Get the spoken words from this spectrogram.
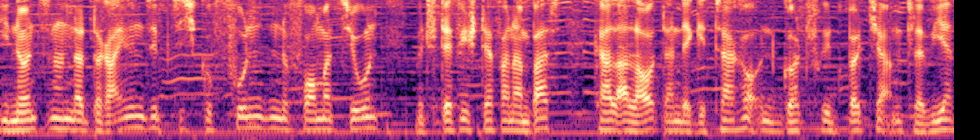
die 1973 gefundene Formation mit Steffi Stefan am Bass, Karl Alaut an der Gitarre und Gottfried Böttcher am Klavier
